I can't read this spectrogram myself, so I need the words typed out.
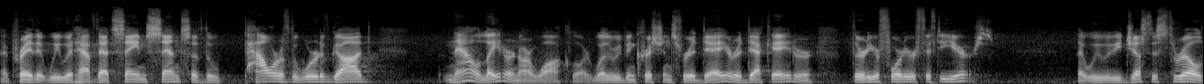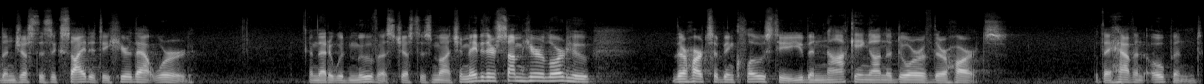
I pray that we would have that same sense of the power of the Word of God now, later in our walk, Lord, whether we've been Christians for a day or a decade or 30 or 40 or 50 years, that we would be just as thrilled and just as excited to hear that word and that it would move us just as much. And maybe there's some here, Lord, who their hearts have been closed to you. You've been knocking on the door of their hearts, but they haven't opened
